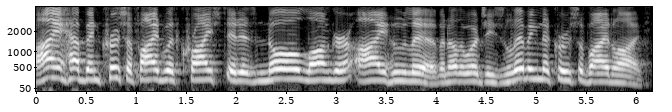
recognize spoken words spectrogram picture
I have been crucified with Christ. It is no longer I who live. In other words, he's living the crucified life.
